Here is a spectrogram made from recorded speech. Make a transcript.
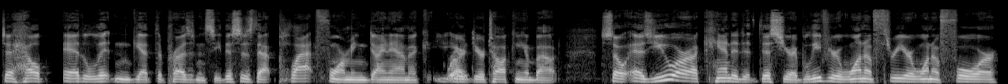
to help Ed Litton get the presidency. This is that platforming dynamic you're, right. you're, talking about. So, as you are a candidate this year, I believe you're one of three or one of four.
